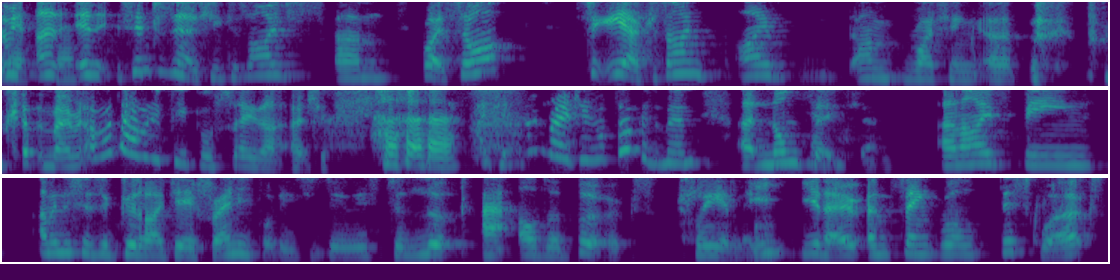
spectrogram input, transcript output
I mean, yeah. and it's interesting actually because I've um, right. So, I'll, so yeah, because I'm I I'm writing a book at the moment. I wonder how many people say that actually. I'm writing a book at the moment, uh, non-fiction, and I've been I mean, this is a good idea for anybody to do is to look at other books clearly, mm. you know, and think, well, this works,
